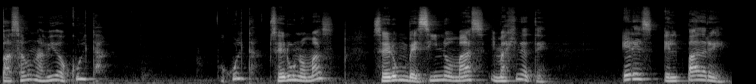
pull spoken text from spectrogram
pasar una vida oculta. Oculta, ser uno más, ser un vecino más. Imagínate, eres el padre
